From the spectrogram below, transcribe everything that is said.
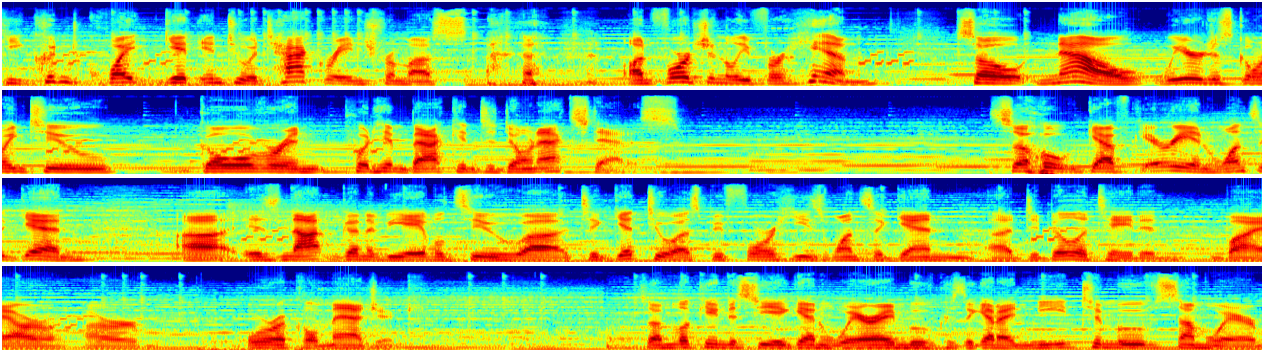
he couldn't quite get into attack range from us, unfortunately for him. So now we are just going to go over and put him back into don't act status. So Gafgarion once again uh, is not going to be able to uh, to get to us before he's once again uh, debilitated by our our oracle magic. So I'm looking to see again where I move because again I need to move somewhere,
